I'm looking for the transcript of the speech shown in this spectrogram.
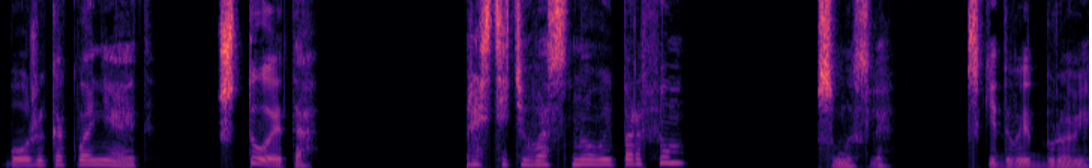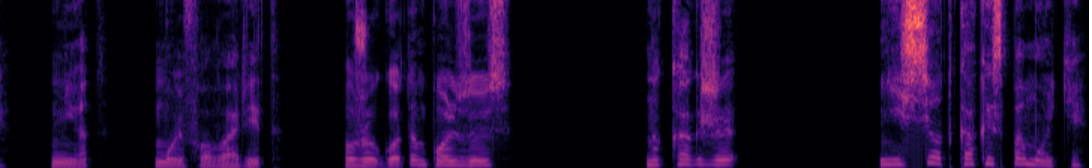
Боже, как воняет. Что это? Простите, у вас новый парфюм? В смысле? Скидывает брови. Нет, мой фаворит. Уже год им пользуюсь. Но как же... Несет, как из помойки.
